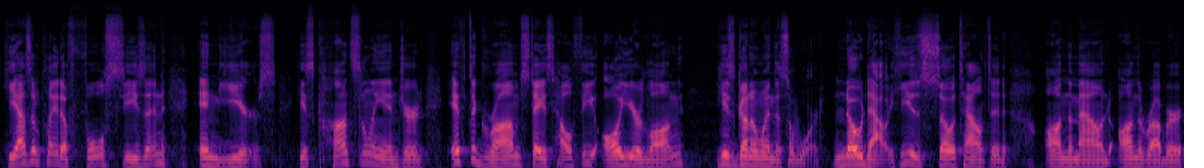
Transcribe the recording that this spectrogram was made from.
He hasn't played a full season in years. He's constantly injured. If DeGrom stays healthy all year long, he's going to win this award. No doubt. He is so talented on the mound, on the rubber,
